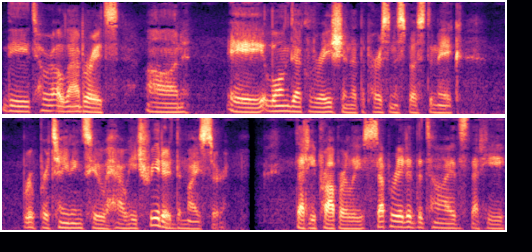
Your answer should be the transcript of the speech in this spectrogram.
the Torah elaborates on a long declaration that the person is supposed to make pertaining to how he treated the Meiser, that he properly separated the tithes, that he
